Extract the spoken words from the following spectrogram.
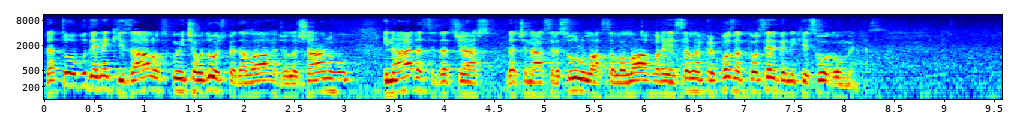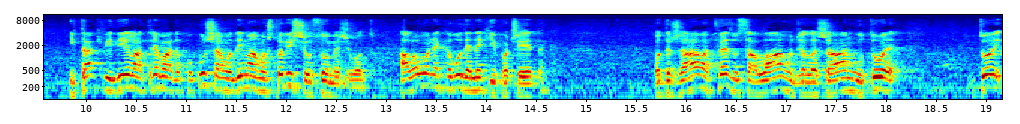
Da to bude neki zalog s kojim ćemo doći pred Allaha Đelešanuhu i nada se da će nas, da će nas Resulullah sallallahu alaihi sallam prepoznat kao sedbenike svoga umeta. I takvi dijela treba da pokušamo da imamo što više u svome životu. Ali ovo neka bude neki početak. Održavati vezu sa Allahom Đelešanuhu, to je, to, je,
